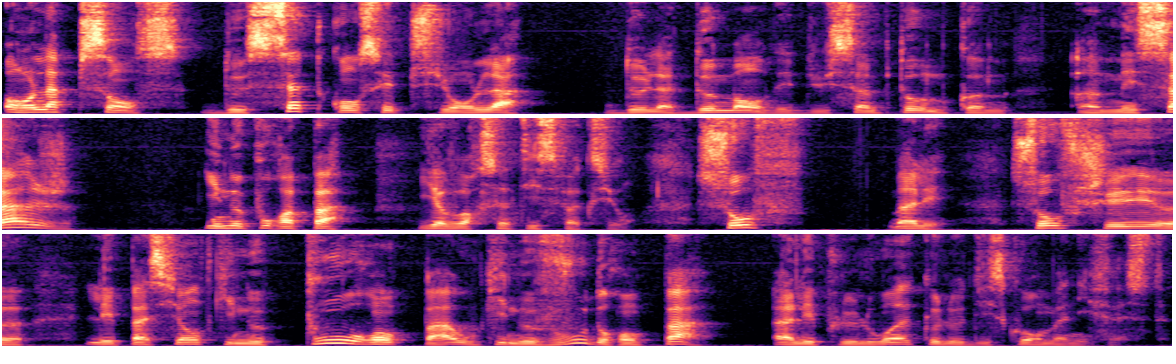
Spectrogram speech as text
En l'absence de cette conception-là de la demande et du symptôme comme un message, il ne pourra pas y avoir satisfaction. Sauf, allez, sauf chez euh, les patientes qui ne pourront pas ou qui ne voudront pas aller plus loin que le discours manifeste.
